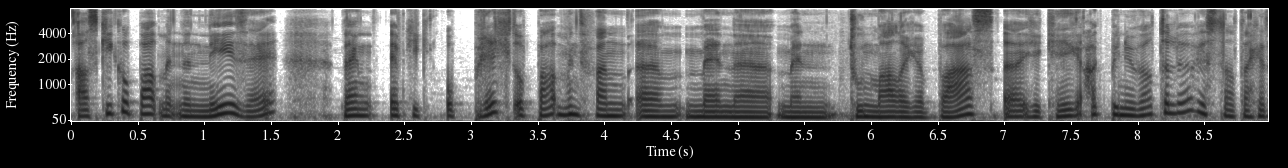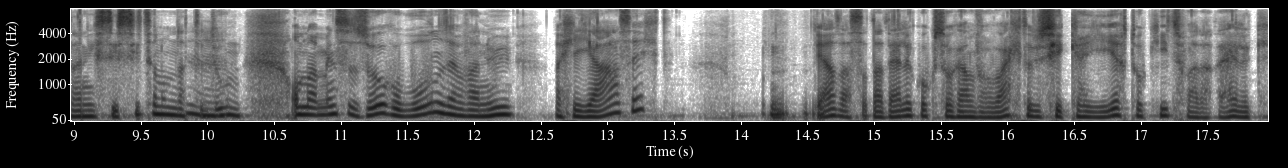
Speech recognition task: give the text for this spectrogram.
als ik op een moment een nee zei, dan heb ik oprecht op een bepaald moment van ehm, mijn, uh, mijn toenmalige baas uh, gekregen, ah, ik ben nu wel teleurgesteld dat je daar niet ziet zitten om dat te doen. Omdat mensen zo gewoon zijn van u dat je ja zegt, ja, dat ze dat eigenlijk ook zo gaan verwachten. Dus je creëert ook iets wat dat eigenlijk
